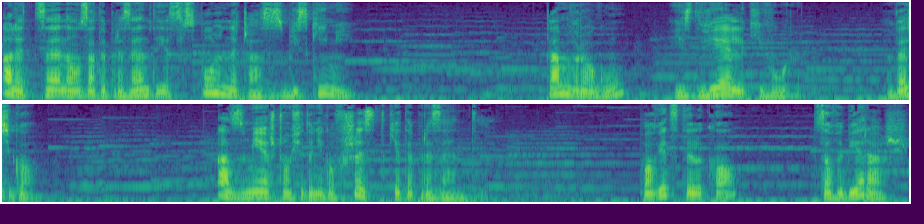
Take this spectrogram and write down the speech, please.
ale ceną za te prezenty jest wspólny czas z bliskimi. Tam w rogu jest wielki wór. Weź go, a zmieszczą się do niego wszystkie te prezenty. Powiedz tylko, co wybierasz?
